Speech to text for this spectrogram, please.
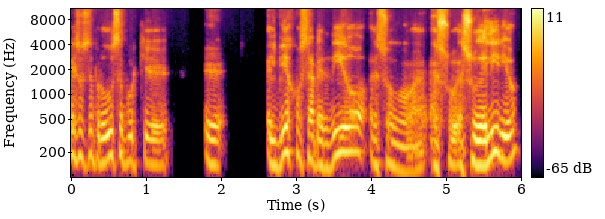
eso se produce porque eh, el viejo se ha perdido en su, en, su, en su, delirio,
